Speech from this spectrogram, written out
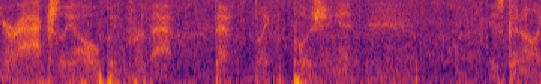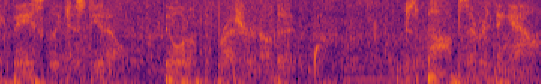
You're actually hoping for that, that, like, pushing it is gonna, like, basically just, you know, build up the pressure enough that it just pops everything out.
